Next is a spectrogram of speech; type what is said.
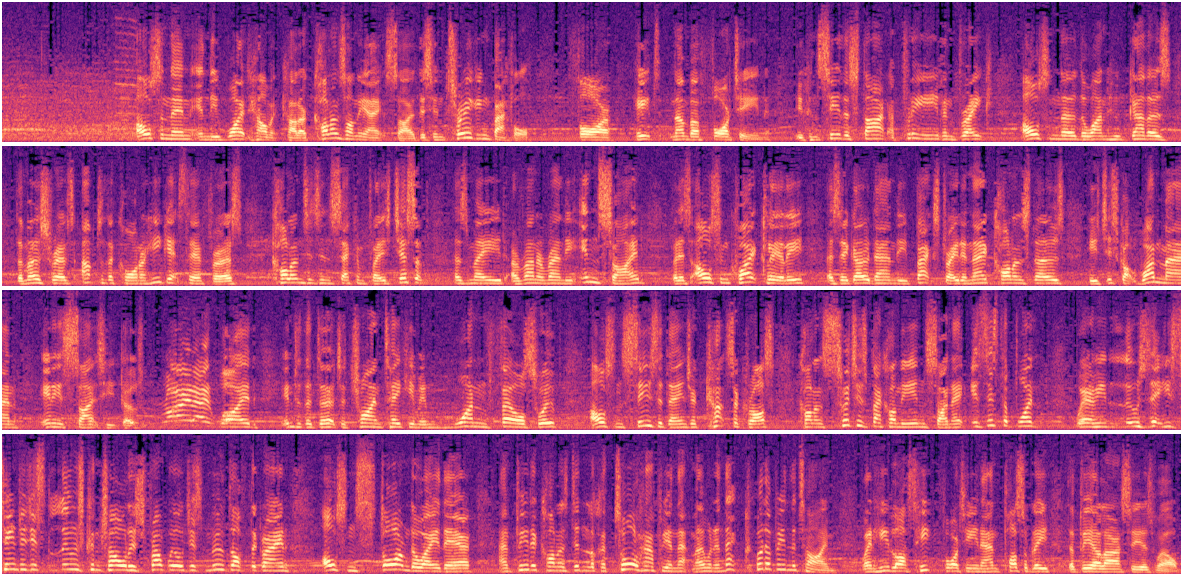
Olsen then in the white helmet colour, Collins on the outside, this intriguing battle for heat number 14. You can see the start, a pretty even break. Olsen, though, the one who gathers the most revs up to the corner. He gets there first. Collins is in second place. Jessup has made a run around the inside, but it's Olsen quite clearly as they go down the back straight. And now Collins knows he's just got one man in his sights. He goes right out wide into the dirt to try and take him in one fell swoop. Olsen sees the danger, cuts across. Collins switches back on the inside. Now, is this the point where he loses it? He seemed to just lose control. His front wheel just moved off the ground. Olsen stormed away there, and Peter Collins didn't look at all happy in that moment, and that could have been the time when he lost heat 14 and possibly the BLRC as well.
